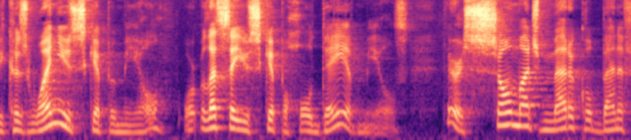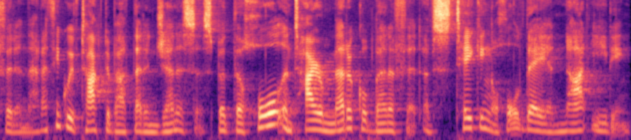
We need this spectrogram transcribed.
because when you skip a meal, or let's say you skip a whole day of meals, there is so much medical benefit in that. I think we've talked about that in Genesis, but the whole entire medical benefit of taking a whole day and not eating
